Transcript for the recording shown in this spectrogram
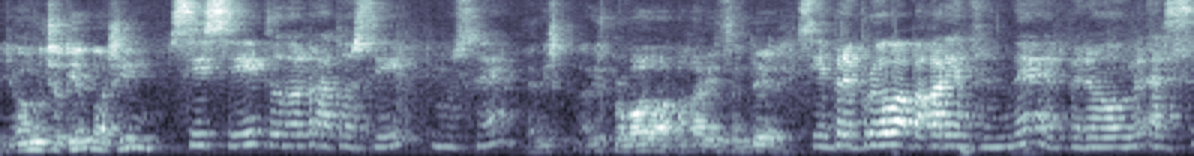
¿Lleva mucho tiempo así? Sí, sí, todo el rato así, no sé. ¿Habéis, habéis probado a apagar y encender? Siempre pruebo a apagar y encender, pero has,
